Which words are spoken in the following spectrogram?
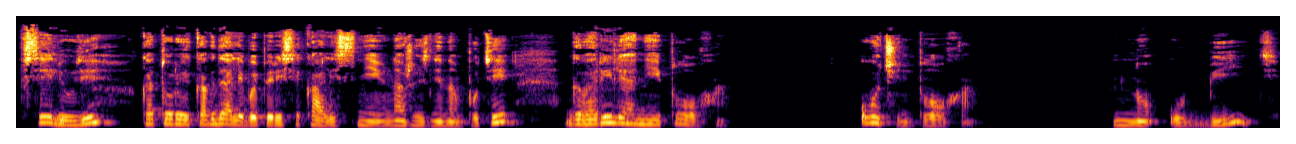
Все люди, которые когда-либо пересекались с нею на жизненном пути, говорили о ней плохо. Очень плохо. Но убить...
